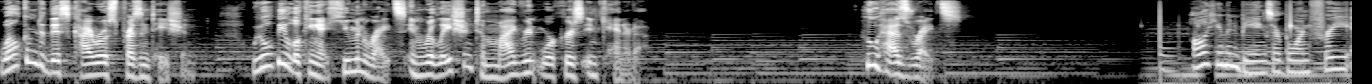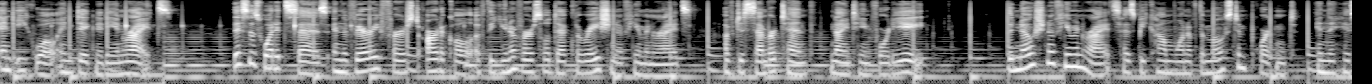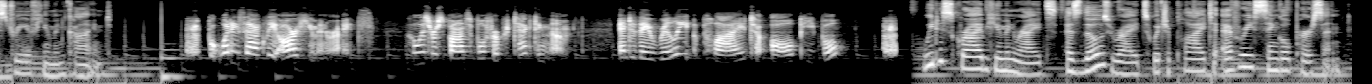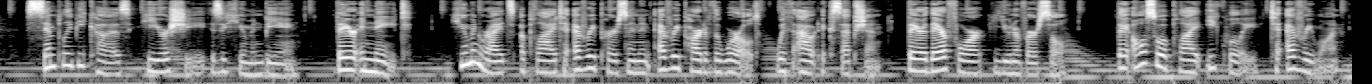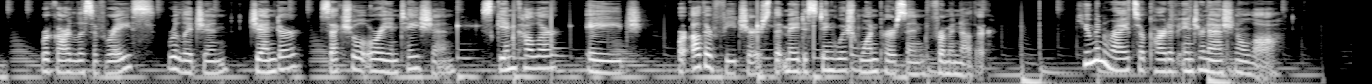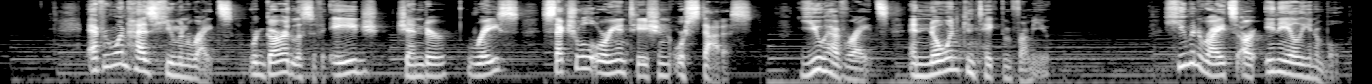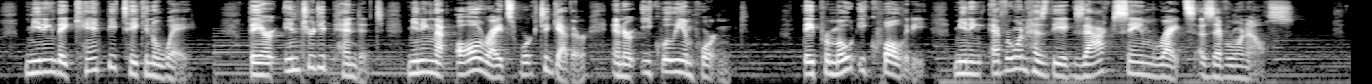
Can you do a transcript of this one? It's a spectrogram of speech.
Welcome to this Kairos presentation. We will be looking at human rights in relation to migrant workers in Canada. Who has rights? All human beings are born free and equal in dignity and rights. This is what it says in the very first article of the Universal Declaration of Human Rights of December 10, 1948. The notion of human rights has become one of the most important in the history of humankind. Exactly are human rights? Who is responsible for protecting them? And do they really apply to all people? We describe human rights as those rights which apply to every single person, simply because he or she is a human being. They are innate. Human rights apply to every person in every part of the world, without exception. They are therefore universal. They also apply equally to everyone, regardless of race, religion, gender, sexual orientation, skin color, age, or other features that may distinguish one person from another. Human rights are part of international law. Everyone has human rights, regardless of age, gender, race, sexual orientation, or status. You have rights, and no one can take them from you. Human rights are inalienable, meaning they can't be taken away. They are interdependent, meaning that all rights work together and are equally important. They promote equality, meaning everyone has the exact same rights as everyone else.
